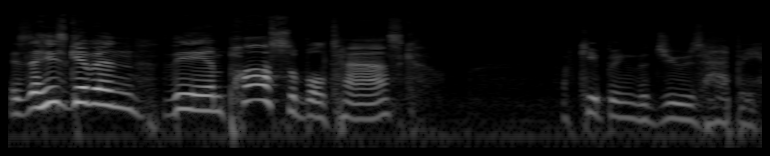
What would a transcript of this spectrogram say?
is that he's given the impossible task of keeping the Jews happy.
